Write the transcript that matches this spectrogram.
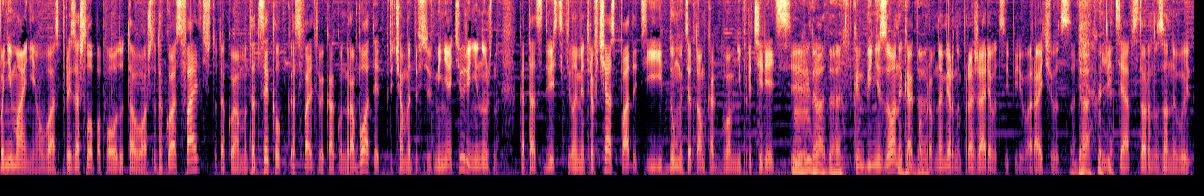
понимание у вас произошло по поводу того, что такое асфальт, что такое мотоцикл асфальтовый, как он работает. Причем это все в миниатюре, не нужно кататься 200 км в час, падать и думать о том, как бы вам не протереть э, да, да. комбинезоны, как да. вам равномерно прожариваться и переворачиваться, да. летя в сторону зоны вылета.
